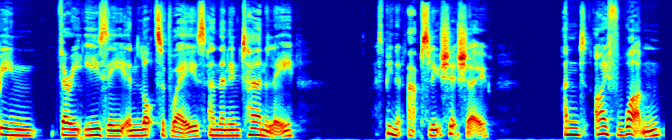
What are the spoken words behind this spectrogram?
been very easy in lots of ways. And then internally, it's been an absolute shit show. And I, for one,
